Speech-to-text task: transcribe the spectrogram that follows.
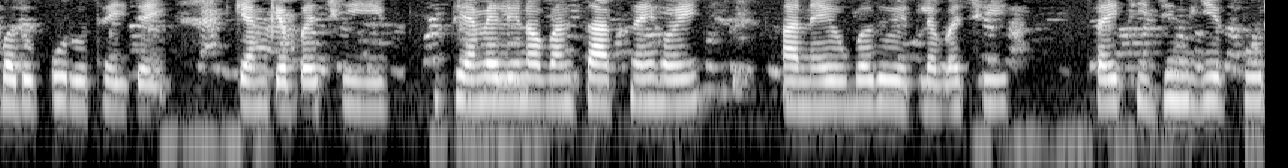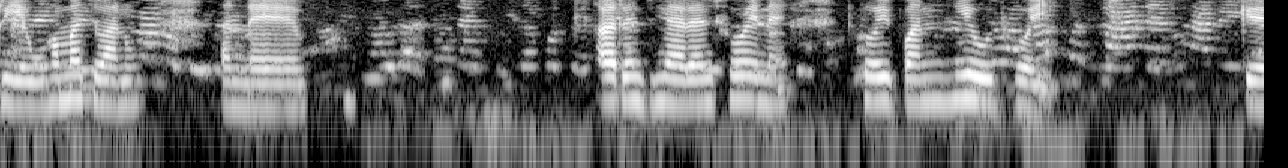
બધું પૂરું થઈ જાય. કેમ કે પછી ફેમિલીનો પણ સાથ નહીં હોય અને એવું બધું એટલે પછી ત્યાંથી જિંદગી પૂરી એવું સમજવાનું. અને અરેન્જ મેરેજ હોય ને તોય પણ એવું જ હોય કે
